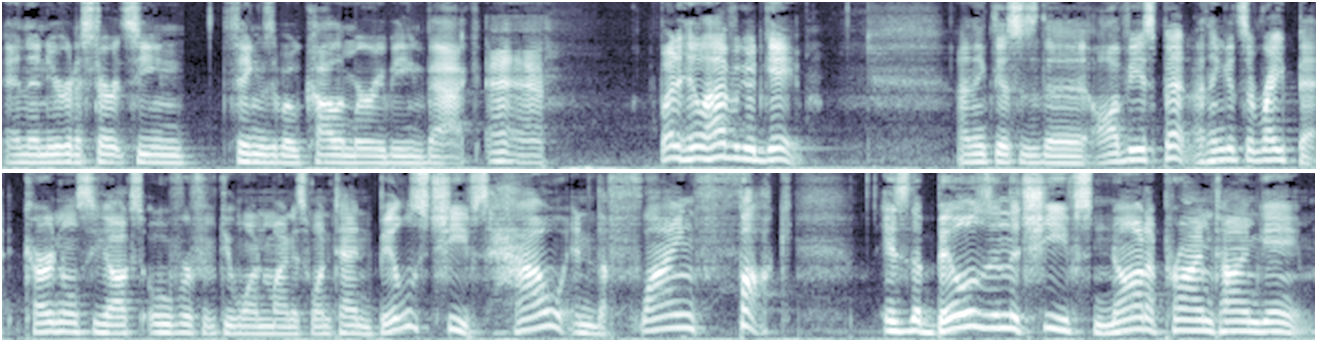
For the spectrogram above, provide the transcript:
and then you're gonna start seeing things about Kyler Murray being back. Uh-uh. But he'll have a good game. I think this is the obvious bet. I think it's a right bet. Cardinals Seahawks over 51 minus 110. Bills Chiefs. How in the flying fuck is the Bills and the Chiefs not a prime time game?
